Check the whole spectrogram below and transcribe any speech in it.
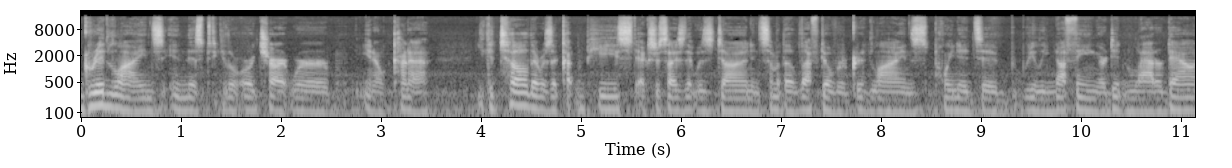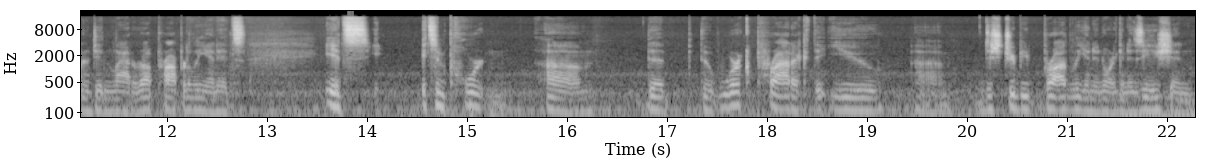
grid lines in this particular org chart were, you know, kind of you could tell there was a cut and paste exercise that was done, and some of the leftover grid lines pointed to really nothing, or didn't ladder down, or didn't ladder up properly, and it's it's it's important. Um, the the work product that you um, distribute broadly in an organization,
